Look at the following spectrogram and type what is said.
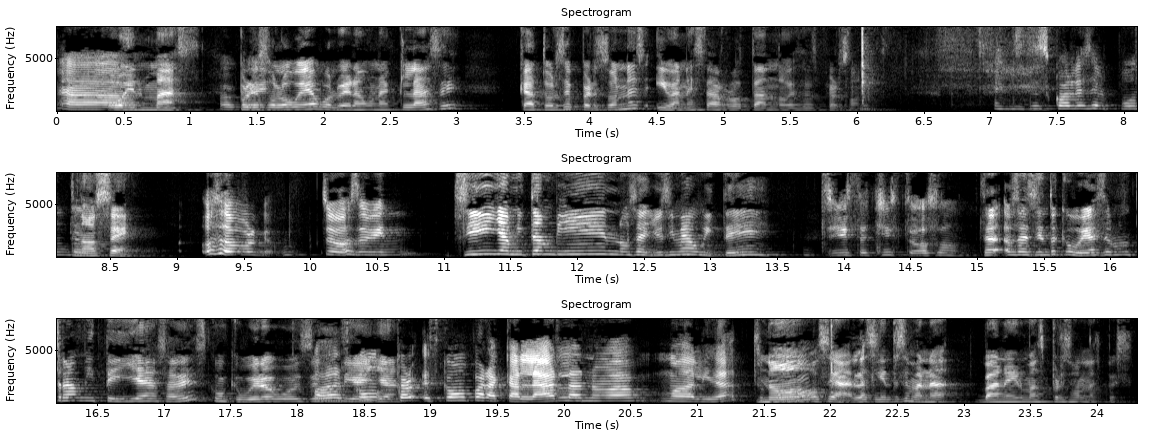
Ah, o en más. ok. Porque solo voy a volver a una clase, 14 personas y van a estar rotando esas personas. Entonces, ¿cuál es el punto? No sé. O sea, porque se va a hacer bien. Sí, y a mí también. O sea, yo sí me agüité. Sí, está chistoso. O sea, o sea, siento que voy a hacer un trámite y ya, ¿sabes? Como que voy a ir a O hacer sea, un es, día y como, ya. es como para calar la nueva modalidad. No, o sea, la siguiente semana van a ir más personas, pues.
